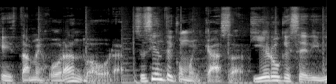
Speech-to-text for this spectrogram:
que está mejorando ahora. Se siente como en casa. Quiero que se divida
